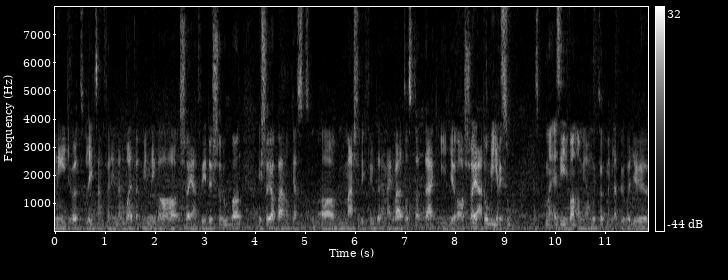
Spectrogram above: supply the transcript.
4-5 létszámfelében voltak mindig a saját védősorukban, és a japánok ezt a második félidőre megváltoztatták, így a saját... Tomiyasu ez, ez így van, ami amúgy tök meglepő, hogy ő Ő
